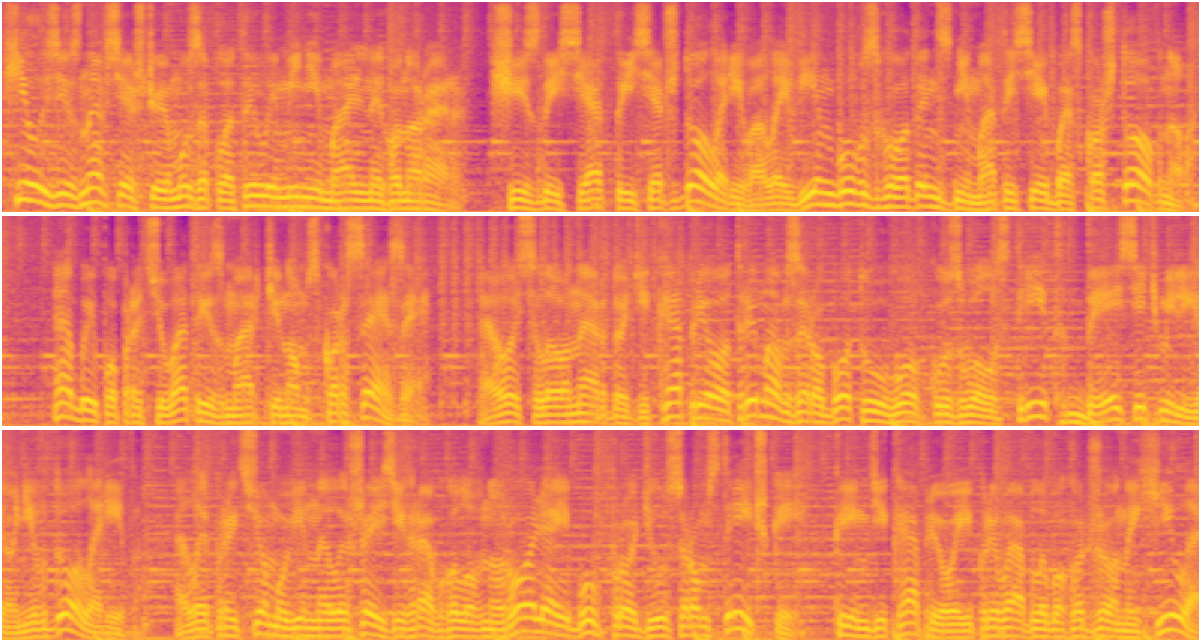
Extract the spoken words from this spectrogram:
Хіл зізнався, що йому заплатили мінімальний гонорар 60 тисяч доларів, але він був згоден зніматися й безкоштовно аби попрацювати з Мартіном Скорсезе. А ось Леонардо Ді Капріо отримав за роботу у Вовку з Уолл-стріт 10 мільйонів доларів. Але при цьому він не лише зіграв головну роль, а й був продюсером стрічки. Крім Ді Капріо і привабливого Джони Хіла,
